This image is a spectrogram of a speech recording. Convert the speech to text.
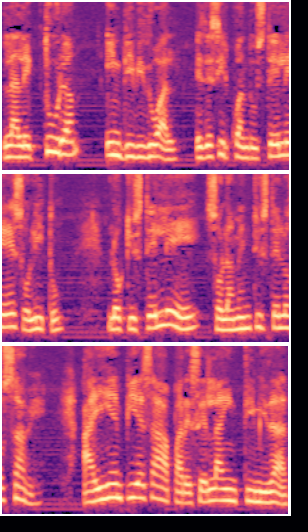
la lectura individual, es decir, cuando usted lee solito, lo que usted lee solamente usted lo sabe. Ahí empieza a aparecer la intimidad.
